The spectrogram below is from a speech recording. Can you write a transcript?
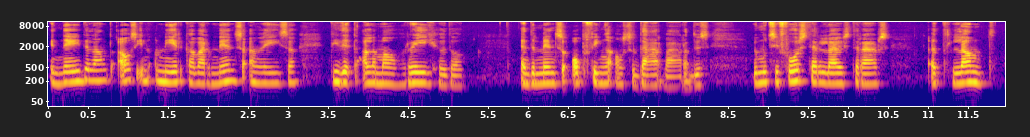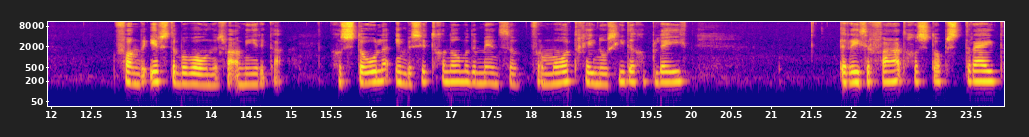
in Nederland als in Amerika waren mensen aanwezig die dit allemaal regelden. En de mensen opvingen als ze daar waren. Dus u moet zich voorstellen, luisteraars, het land van de eerste bewoners van Amerika. Gestolen, in bezit genomen, de mensen vermoord, genocide gepleegd, reservaat gestopt, strijd,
